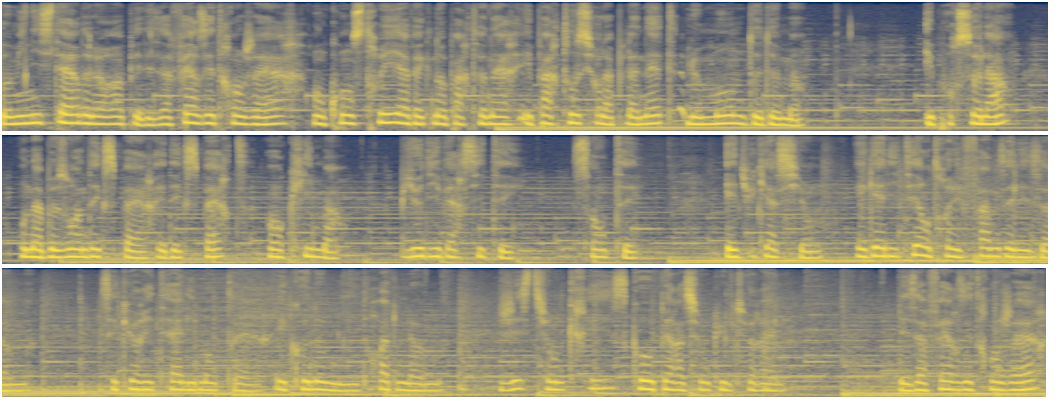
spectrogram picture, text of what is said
Au ministère de l'Europe et des Affaires étrangères, on construit avec nos partenaires et partout sur la planète le monde de demain. Et pour cela, on a besoin d'experts et d'expertes en climat, biodiversité, santé, éducation, égalité entre les femmes et les hommes, sécurité alimentaire, économie, droits de l'homme, gestion de crise, coopération culturelle. Les affaires étrangères,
